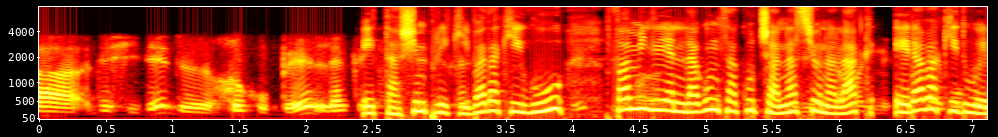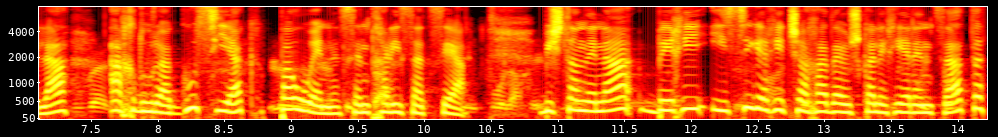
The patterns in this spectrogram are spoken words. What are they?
a décidé de regrouper. Eta simpliki badakigu, familien laguntza kutsa nazionalak erabaki duela ardura guziak pauen zentralizatzea. Bistan dena, berri izigarri txarra da Euskal Herriarentzat,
